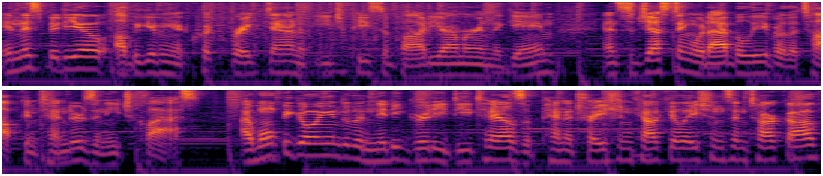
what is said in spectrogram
In this video, I'll be giving a quick breakdown of each piece of body armor in the game, and suggesting what I believe are the top contenders in each class. I won't be going into the nitty gritty details of penetration calculations in Tarkov,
